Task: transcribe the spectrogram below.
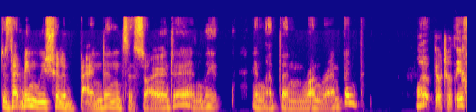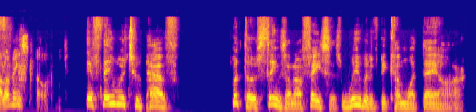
Does that mean we should abandon society and let and let them run rampant? What Go to the If- colonies? No. if they were to have put those things on our faces, we would have become what they are.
